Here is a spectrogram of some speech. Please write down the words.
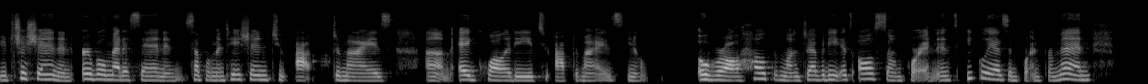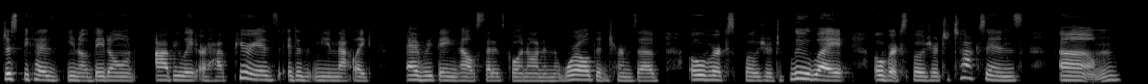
nutrition and herbal medicine and supplementation to optimize um, egg quality to optimize you know overall health and longevity it's also important. And it's equally as important for men just because you know they don't ovulate or have periods. It doesn't mean that like everything else that is going on in the world in terms of overexposure to blue light, overexposure to toxins, um,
